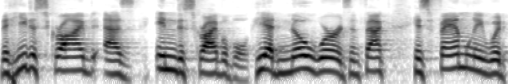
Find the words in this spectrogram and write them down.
that he described as indescribable. He had no words. In fact, his family would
